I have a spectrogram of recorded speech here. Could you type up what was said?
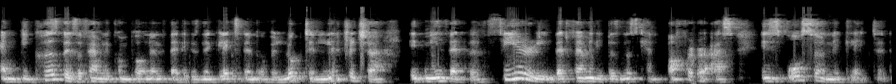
And because there's a family component that is neglected and overlooked in literature, it means that the theory that family business can offer us is also neglected.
